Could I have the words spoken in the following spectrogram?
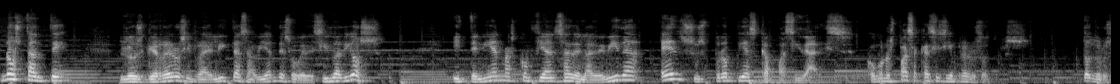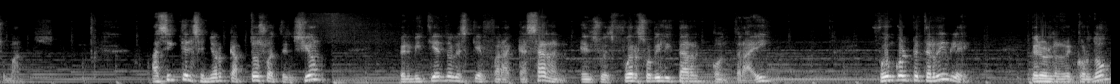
No obstante, los guerreros israelitas habían desobedecido a Dios y tenían más confianza de la debida en sus propias capacidades, como nos pasa casi siempre a nosotros, todos los humanos. Así que el Señor captó su atención, permitiéndoles que fracasaran en su esfuerzo militar contra Ahí. Fue un golpe terrible, pero le recordó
